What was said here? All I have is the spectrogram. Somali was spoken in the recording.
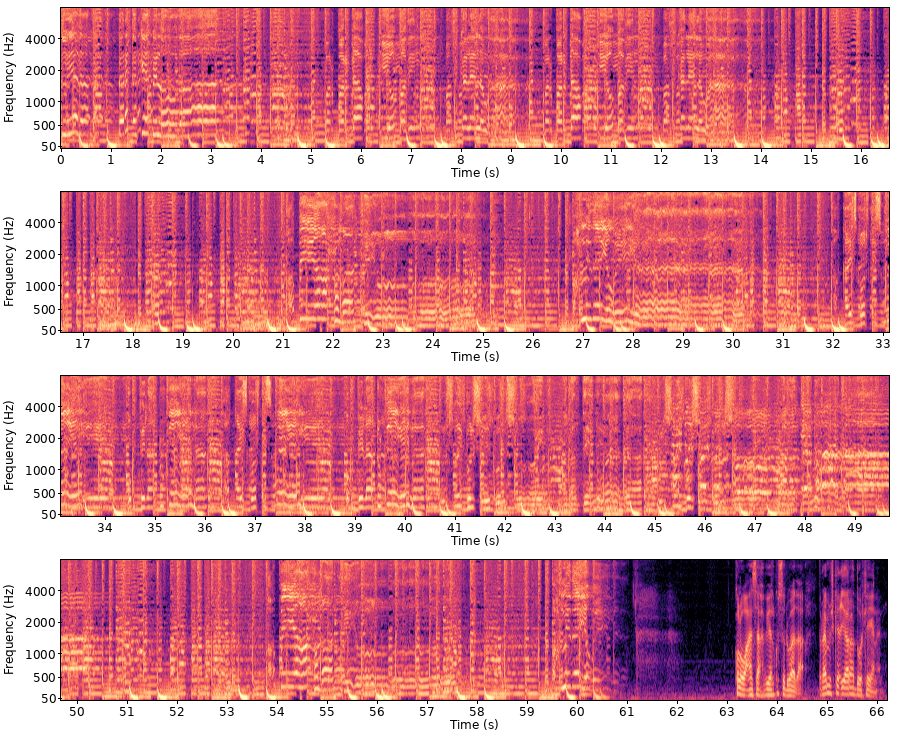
adduunyada baratankii bilowda. Barbardhac iyo badin bafi kale lowdaa barbardhac iyo badin bafi kale lowdaa abiyaha xumaankiyo waxmideeya bortis weeye ubbilaa dhulkeena aqays bortis weeye ubbilaa dhulkeena bulshoy bulshoy bulshoy balanteenu waaga bulshoy bulshoy bulshoy balanteenu waaga kula wacan saaxiibayaal ku soo dhawaada barnaamijka ciyaaraha doorka yanan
